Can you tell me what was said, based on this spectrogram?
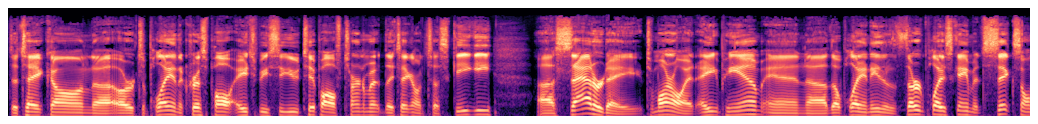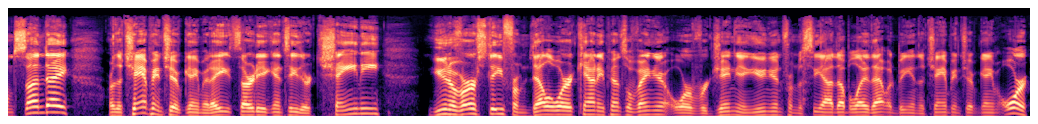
to take on or to play in the Chris Paul HBCU tip off tournament. They take on Tuskegee uh, Saturday, tomorrow at 8 p.m., and uh, they'll play in either the third place game at 6 on Sunday or the championship game at 8.30 against either Cheyney. University from Delaware County, Pennsylvania, or Virginia Union from the CIAA. That would be in the championship game or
